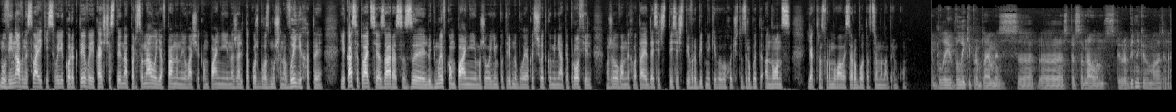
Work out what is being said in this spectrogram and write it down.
ну війна внесла якісь свої корективи. Якась частина персоналу, я впевнений, у вашій компанії, на жаль, також була змушена виїхати. Яка ситуація зараз з людьми в компанії? Можливо, їм потрібно було якось швидко міняти профіль. Можливо, вам не вистачає 10 тисяч співробітників, і ви хочете зробити анонс. Як трансформувалася робота в цьому напрямку? Були великі проблеми з, е, з персоналом з співробітників в магазинах,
